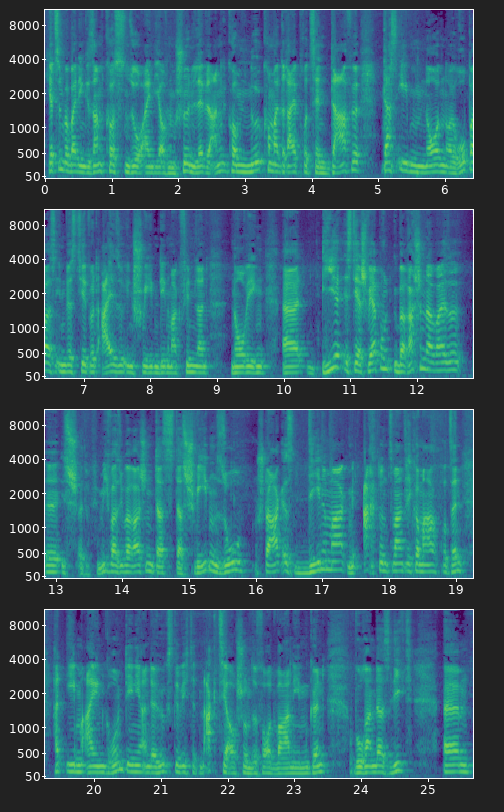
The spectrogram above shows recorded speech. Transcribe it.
Jetzt sind wir bei den Gesamtkosten so eigentlich auf einem schönen Level angekommen. 0,3 Prozent dafür, dass eben im Norden Europas investiert wird, also in Schweden, Dänemark, Finnland, Norwegen. Äh, hier ist der Schwerpunkt überraschenderweise, äh, ist, also für mich war es überraschend, dass, dass Schweden so stark ist. Dänemark mit 28,8 Prozent hat eben einen Grund, den ihr an der höchstgewichteten Aktie auch schon sofort wahrnehmen könnt, woran das liegt. Ähm,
